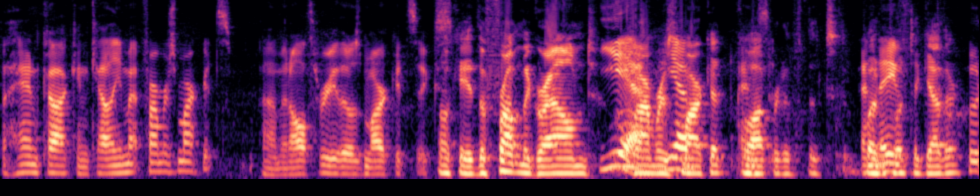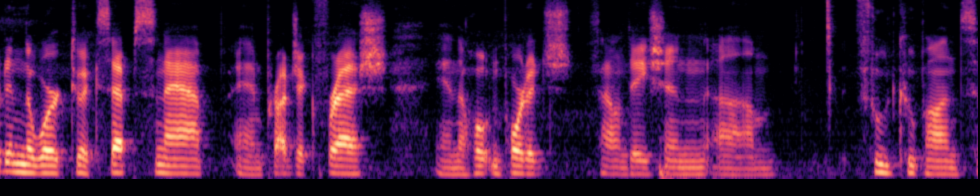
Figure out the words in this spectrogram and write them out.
the Hancock, and Calumet farmers markets. Um, and all three of those markets. Ex- Okay, the from the ground Yeah, farmers yeah. market And cooperative that's and put, they've put together. put in the work to accept SNAP and Project Fresh and the Houghton Portage Foundation um, food coupons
